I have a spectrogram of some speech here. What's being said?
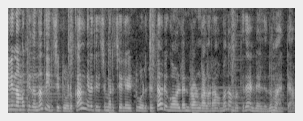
ഇനി നമുക്കിതൊന്ന് തിരിച്ചിട്ട് കൊടുക്കാം. ഇങ്ങനെ തിരിച്ച് മറിച്ചെല്ലാം ഇട്ട് കൊടുത്തിട്ട് ഒരു ഗോൾഡൻ ബ്രൗൺ കളറാകുമ്പോൾ നമുക്കിത് എണ്ണയിൽ നിന്ന് മാറ്റാം.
